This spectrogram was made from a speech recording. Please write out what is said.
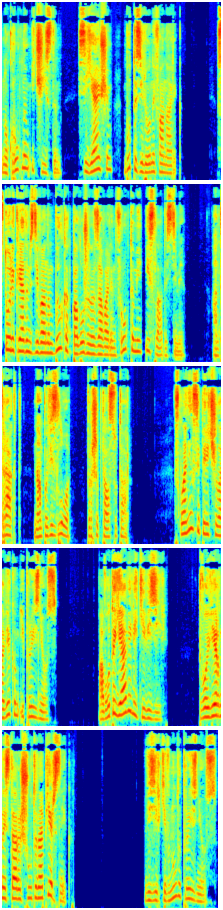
но крупным и чистым, сияющим, будто зеленый фонарик. Столик рядом с диваном был, как положено, завален фруктами и сладостями. — Антракт, нам повезло, — прошептал Сутар. Склонился перед человеком и произнес. — А вот и я, великий визирь. Твой верный старый шут и наперсник. Визирь кивнул и произнес.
